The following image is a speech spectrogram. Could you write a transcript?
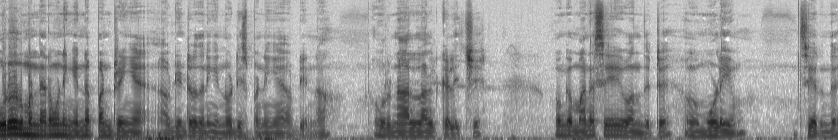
ஒரு ஒரு மணி நேரமும் நீங்கள் என்ன பண்ணுறீங்க அப்படின்றத நீங்கள் நோட்டீஸ் பண்ணீங்க அப்படின்னா ஒரு நாலு நாள் கழித்து உங்கள் மனசே வந்துட்டு உங்கள் மூளையும் சேர்ந்து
